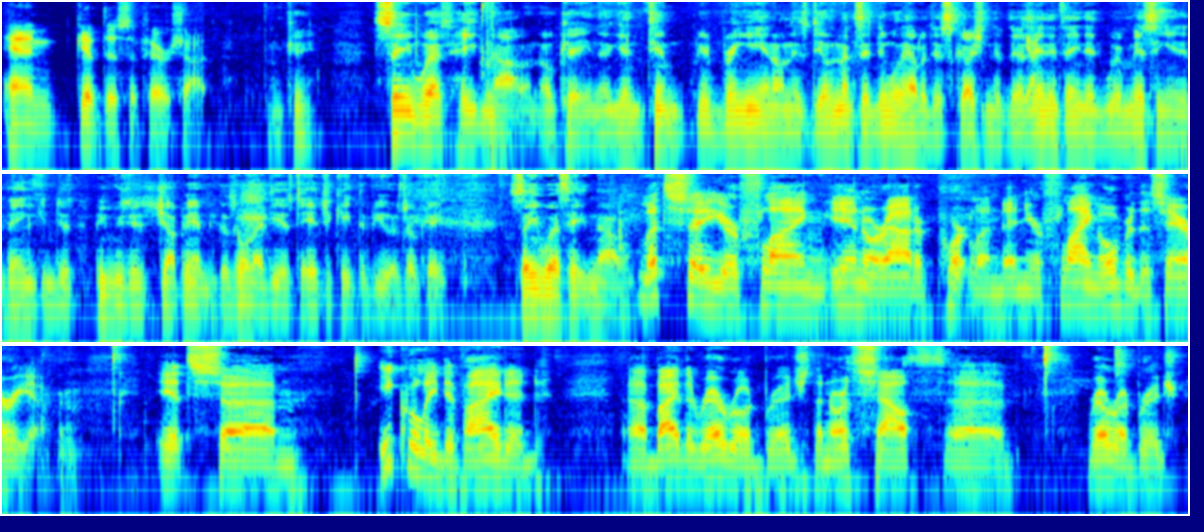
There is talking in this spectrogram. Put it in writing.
and give this a fair shot. okay. Say West Hayden Island, okay, and again, Tim, bring in on this deal, and like I said, then we'll have a discussion, if there's Yeah. anything that we're missing, anything, you can just, people can just jump in, because the whole idea is to educate the viewers, okay? Say West Hayden Island. let's say you're flying in or out of Portland and you're flying over this area. It's um, equally divided uh, by the railroad bridge, the north south uh, railroad bridge.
